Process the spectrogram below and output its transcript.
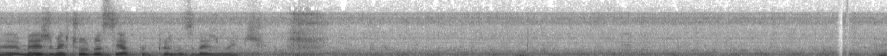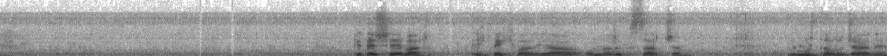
Ee, mercimek çorbası yaptım. Kırmızı mercimek. Bir de şey var. Ekmek var ya. Onları kızartacağım. Yumurtalı cane.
